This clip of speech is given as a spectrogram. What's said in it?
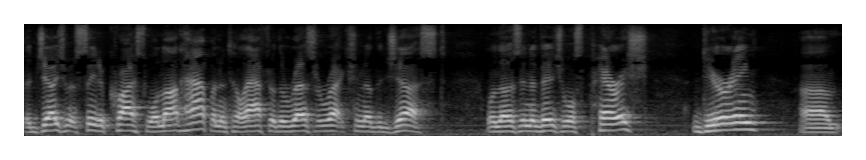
The judgment seat of Christ will not happen until after the resurrection of the just, when those individuals perish during um,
